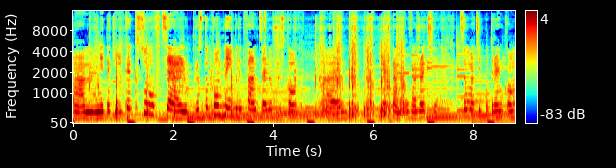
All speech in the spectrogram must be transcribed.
um, takiej keksówce lub prostokątnej brytwance, no wszystko um, jak tam uważacie, co macie pod ręką,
